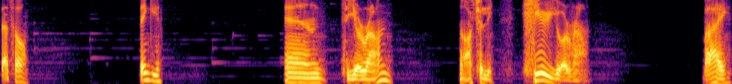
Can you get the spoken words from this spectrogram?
That's all. Thank you. And see you around. No, actually, hear you around. Bye.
